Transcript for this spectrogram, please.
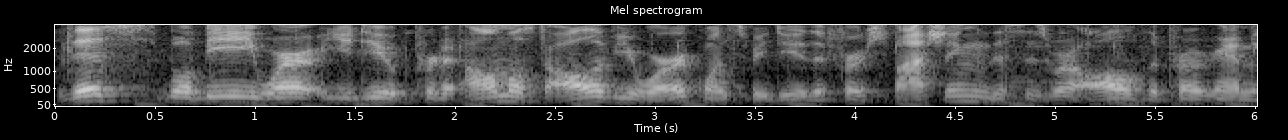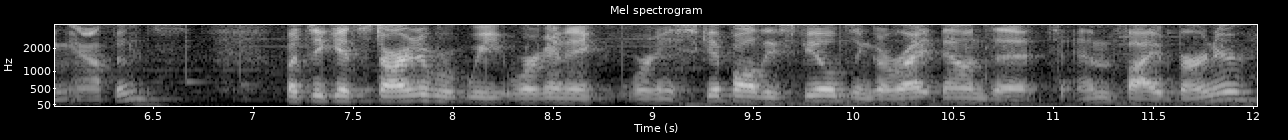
This will be where you do almost all of your work once we do the first flashing. This is where all of the programming happens. But to get started, we, we're going to we're gonna skip all these fields and go right down to, to M5 Burner.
